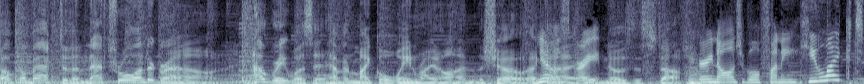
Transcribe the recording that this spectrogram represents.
Welcome back to the Natural Underground. How great was it having Michael Wainwright on the show? That Yeah, it was guy great. knows his stuff. Very hmm. knowledgeable, funny. He liked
